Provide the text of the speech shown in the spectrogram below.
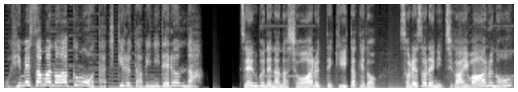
お姫様の悪夢を断ち切る旅に出るんだ。全部で7章あるって聞いたけど、それぞれに違いはあるの？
